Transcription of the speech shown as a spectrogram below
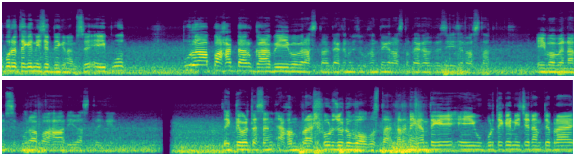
উপরে থেকে নিচের দিকে নামছে। এই পথ পুরা পাহাড়টার গা বেয়ে এইভাবে রাস্তা। দেখেন ওই যে ওখান থেকে রাস্তা দেখা যাচ্ছে, এই যে রাস্তা। এইভাবে নামছে পুরা পাহাড় এই রাস্তা দিয়ে। দেখতে পারতেছেন, এখন প্রায় সূর্য ডুবো অবস্থায়। কারণ এখান থেকে এই উপর থেকে নিচে নামতে প্রায়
